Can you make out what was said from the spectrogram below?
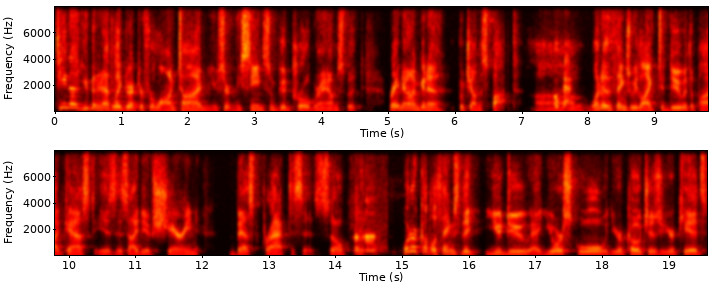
Tina, you've been an athletic director for a long time. You've certainly seen some good programs, but right now I'm going to put you on the spot. Uh, okay. One of the things we like to do with the podcast is this idea of sharing best practices. So, uh-huh. what are a couple of things that you do at your school with your coaches or your kids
